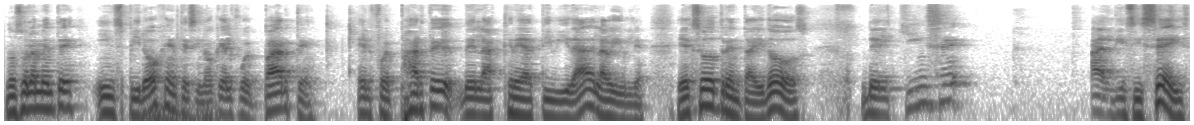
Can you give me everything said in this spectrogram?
no solamente inspiró gente, sino que Él fue parte. Él fue parte de la creatividad de la Biblia. Éxodo 32, del 15 al 16,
